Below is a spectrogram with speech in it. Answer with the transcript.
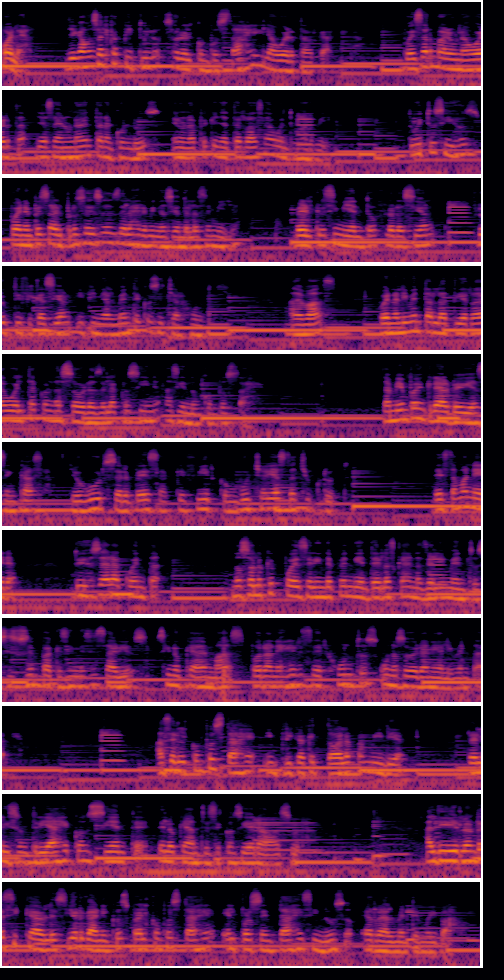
Hola, llegamos al capítulo sobre el compostaje y la huerta orgánica. Puedes armar una huerta ya sea en una ventana con luz, en una pequeña terraza o en tu jardín. Tú y tus hijos pueden empezar el proceso desde la germinación de la semilla, ver el crecimiento, floración, fructificación y finalmente cosechar juntos. Además, pueden alimentar la tierra de vuelta con las sobras de la cocina haciendo un compostaje. También pueden crear bebidas en casa, yogur, cerveza, kefir, kombucha y hasta chucrut. De esta manera, tu hijo se dará cuenta no solo que puede ser independiente de las cadenas de alimentos y sus empaques innecesarios, sino que además podrán ejercer juntos una soberanía alimentaria. Hacer el compostaje implica que toda la familia realice un triaje consciente de lo que antes se consideraba basura. Al dividirlo en reciclables y orgánicos para el compostaje, el porcentaje sin uso es realmente muy bajo.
